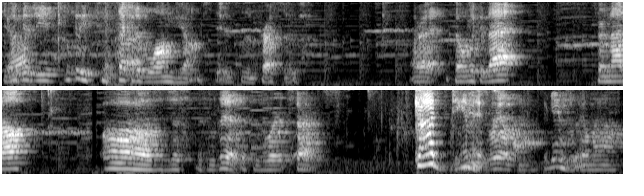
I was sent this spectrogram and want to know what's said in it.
Dude, look at these look at these consecutive long jumps, dude. This is impressive. Alright, don't look at that. Turn that off. Oh, this is just this is it. This is where it starts. God damn it! real now. The game's real now.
